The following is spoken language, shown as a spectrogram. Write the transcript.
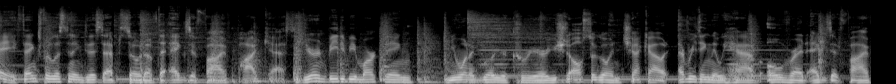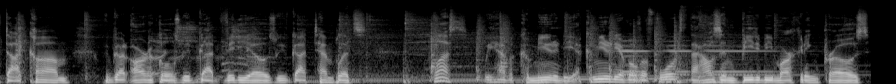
Hey, thanks for listening to this episode of the Exit 5 podcast. If you're in B2B marketing and you want to grow your career, you should also go and check out everything that we have over at exit5.com. We've got articles, we've got videos, we've got templates. Plus, we have a community, a community of over 4,000 B2B marketing pros.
